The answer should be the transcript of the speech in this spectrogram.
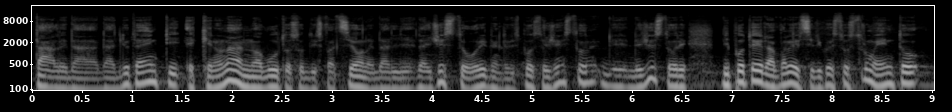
tale da, dagli utenti e che non hanno avuto soddisfazione dagli, dai gestori, nelle risposte dei gestori, dei gestori, di poter avvalersi di questo strumento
